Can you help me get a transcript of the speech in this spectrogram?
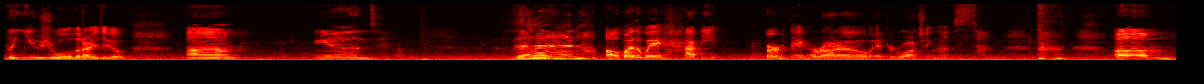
the usual that I do. Um, and then, oh, by the way, happy birthday, Gerardo, if you're watching this. um,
